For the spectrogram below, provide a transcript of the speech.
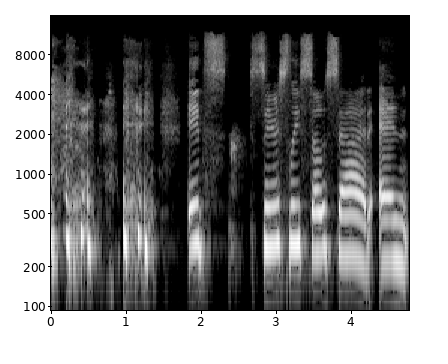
it's seriously so sad and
